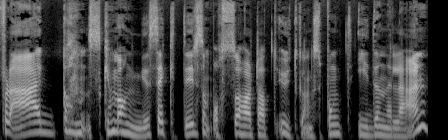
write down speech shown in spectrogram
for det er ganske mange sekter som også har tatt utgangspunkt i denne læren.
